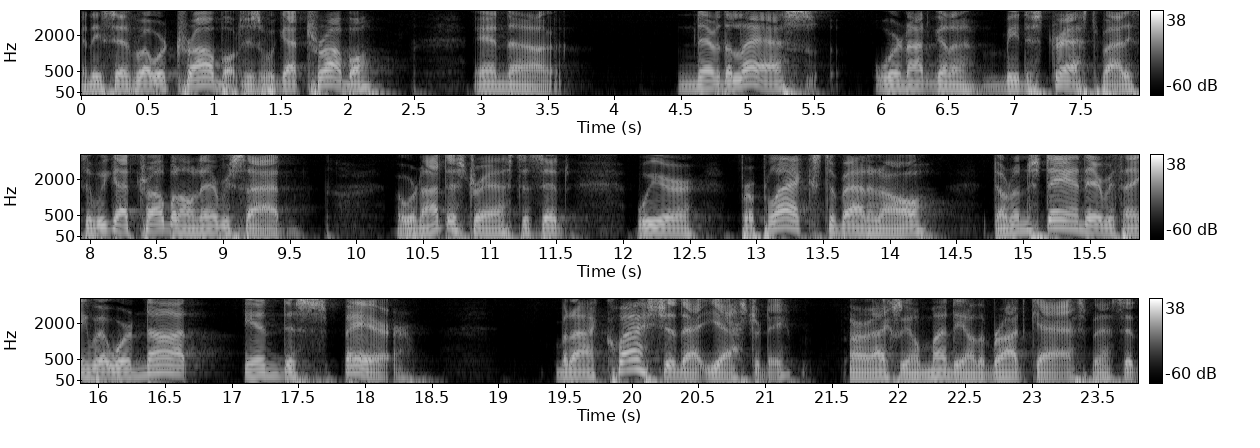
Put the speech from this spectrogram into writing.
and he says, "Well, we're troubled." He says, "We got trouble, and uh, nevertheless, we're not going to be distressed about it." He said, "We got trouble on every side, but we're not distressed." He said, "We are perplexed about it all, don't understand everything, but we're not in despair." But I questioned that yesterday, or actually on Monday on the broadcast. But I said,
